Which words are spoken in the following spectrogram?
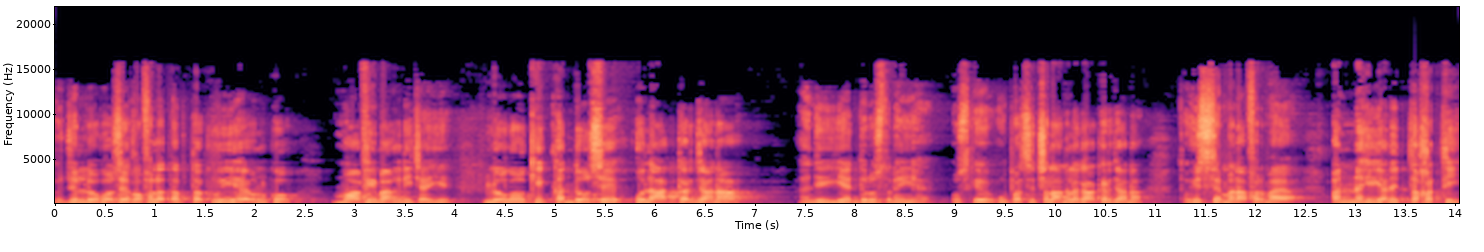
تو جن لوگوں سے غفلت اب تک ہوئی ہے، ان کو معافی مانگنی چاہیے۔ لوگوں کی کندھوں سے الاگ کر جانا ہاں جی یہ درست نہیں ہے۔ اس کے اوپر سے چھلانگ لگا کر جانا۔ تو اس سے منع فرمایا ان نہیں یعنی تختی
